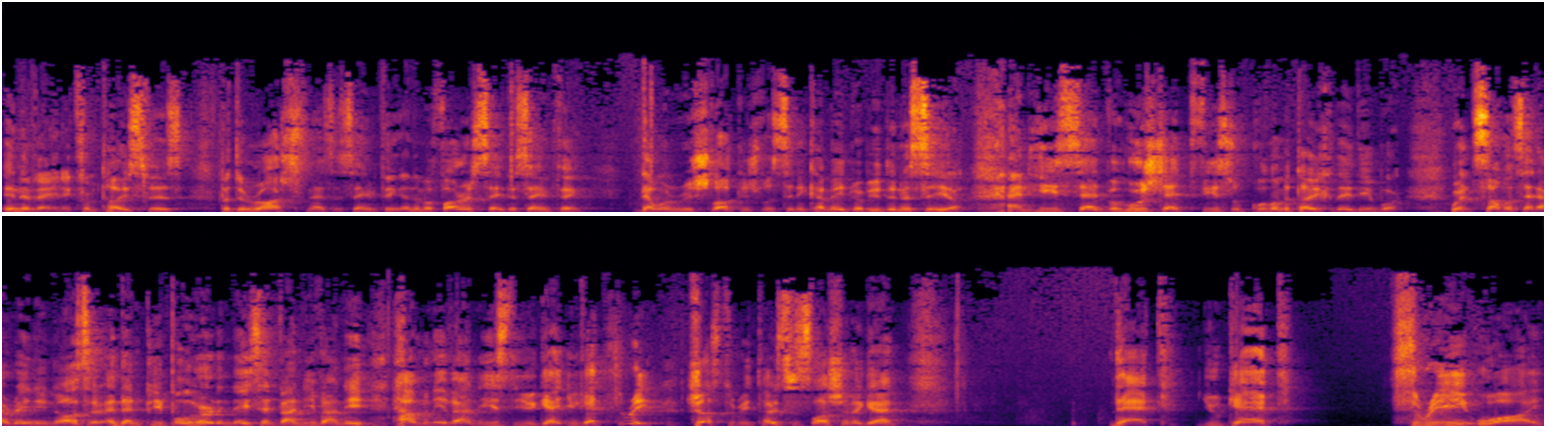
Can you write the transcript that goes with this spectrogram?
in Avenik from Toisves, but the Rosh says the same thing, and the Mafarish say the same thing. That when Rish Lakish was sitting Kamed Rabbi Yudah and he said. When someone said Areni Nazir, and then people heard and they said Vani Vani. How many Vanis do you get? You get three, just to read Toisves Lashon again. That you get Three, why?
